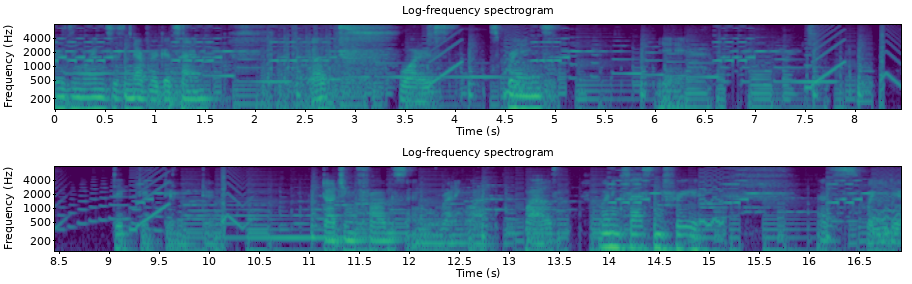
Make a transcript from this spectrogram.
Losing rings is never a good sign. But, waters. Springs. Yeah. Dodging frogs and running wild. Running fast and free. That's what you do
